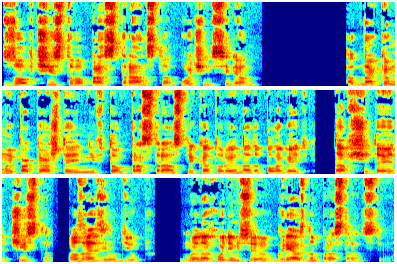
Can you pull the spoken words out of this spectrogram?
Зов чистого пространства очень силен. Однако мы пока что не в том пространстве, которое, надо полагать, Тав считает чистым, возразил Дюб. Мы находимся в грязном пространстве,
